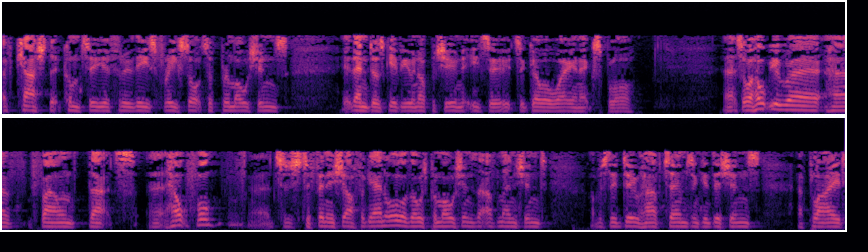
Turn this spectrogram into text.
of, cash that come to you through these free sorts of promotions, it then does give you an opportunity to, to go away and explore. Uh, so I hope you uh, have found that uh, helpful. Uh, just to finish off again, all of those promotions that I've mentioned obviously do have terms and conditions applied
